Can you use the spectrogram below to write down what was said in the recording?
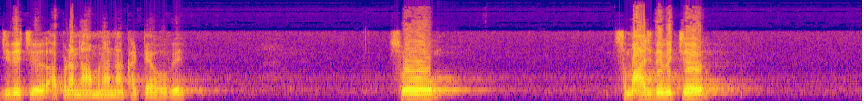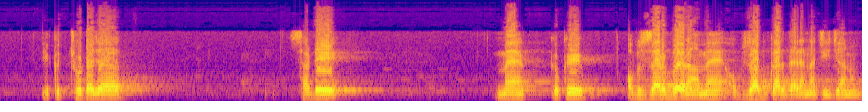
ਜਿਹਦੇ 'ਚ ਆਪਣਾ ਨਾਮਣਾ ਨਾ ਖੱਟਿਆ ਹੋਵੇ। ਸੋ ਸਮਾਜ ਦੇ ਵਿੱਚ ਇੱਕ ਛੋਟਾ ਜਿਹਾ ਸਾਡੇ ਮੈਂ ਕਿਉਂਕਿ ਆਬਜ਼ਰਵਰ ਹਾਂ, ਮੈਂ ਆਬਜ਼ਰਵ ਕਰਦਾ ਰਹਿਣਾ ਚੀਜ਼ਾਂ ਨੂੰ।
